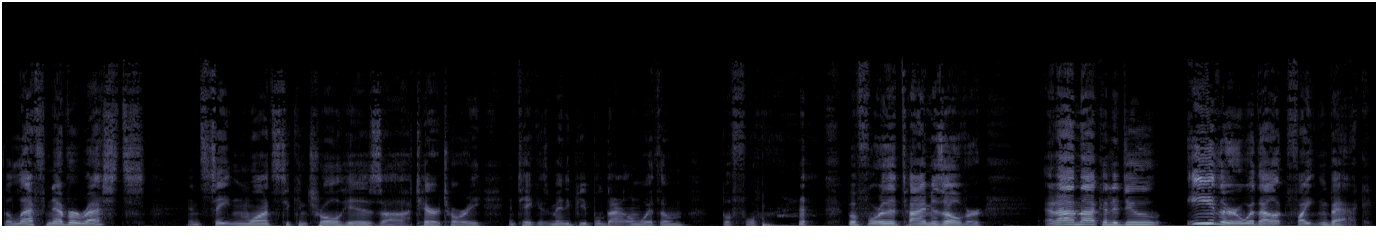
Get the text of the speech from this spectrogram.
the left never rests, and Satan wants to control his uh, territory and take as many people down with him before before the time is over. And I'm not going to do either without fighting back.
